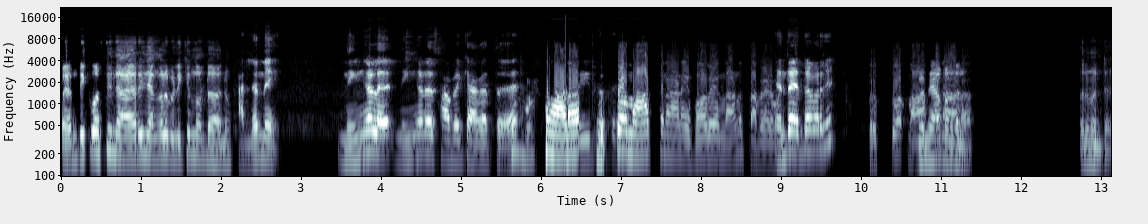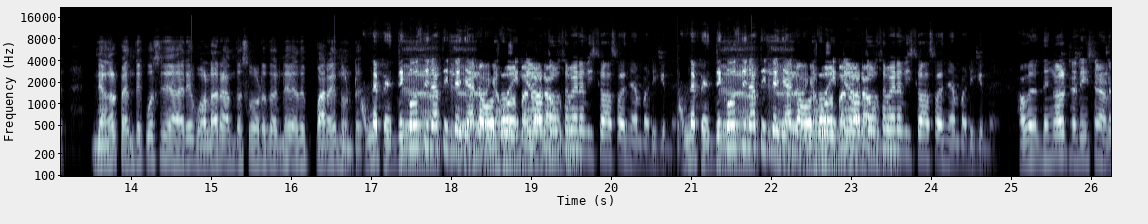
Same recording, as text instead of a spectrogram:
പെന്തിക്കോസ്റ്റ് ഞായർ ഞങ്ങൾ വിളിക്കുന്നുണ്ടാനും? അല്ലെന്നേ നിങ്ങൾ നിങ്ങളുടെ സഭയ്ക്കകത്ത് സ്ത്രീത്വത്തെ യഹോവ എന്നാണ് സഭയുടെ എന്താ എന്താ പറഞ്ഞു? പറഞ്ഞു ഒരു മിനിറ്റ്. ഞങ്ങൾ പെന്തക്കോസ്റ്റുകാര് ഞായർ വളരെ അന്തസ്സോടെ തന്നെ അത് പറയുന്നുണ്ട്. അല്ല ഏഹ് ഞാൻ ഓർത്തഡോക്സ് വിശ്വാസമാണ് ഞാൻ പഠിക്കുന്നത്. അല്ല ഏഹ് ഞാൻ ഓർത്തഡോക്സ് വിശ്വാസമാണ് ഞാൻ പഠിക്കുന്നത്. അവർ നിങ്ങൾ ട്രഡീഷൻ ആണ്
